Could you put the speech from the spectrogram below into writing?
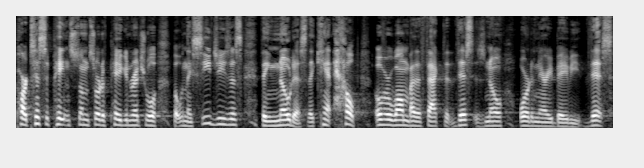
participate in some sort of pagan ritual. But when they see Jesus, they notice. They can't help overwhelmed by the fact that this is no ordinary baby. This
